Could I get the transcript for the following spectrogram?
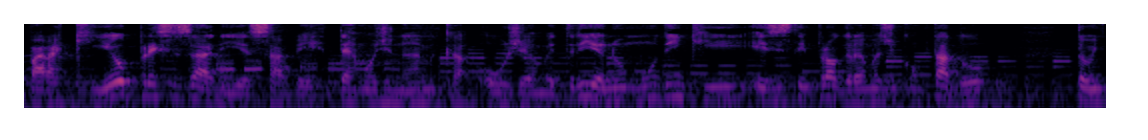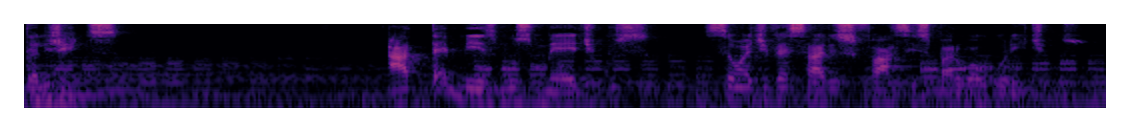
para que eu precisaria saber termodinâmica ou geometria no mundo em que existem programas de computador tão inteligentes. Até mesmo os médicos são adversários fáceis para o algoritmo.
